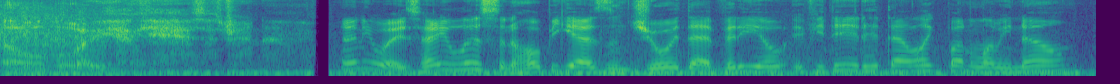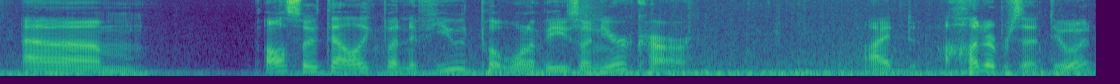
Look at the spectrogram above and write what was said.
Oh boy. Okay, I was trying to. Anyways, hey, listen. I hope you guys enjoyed that video. If you did, hit that like button. Let me know. Um, also hit that like button if you would put one of these on your car. I'd 100% do it.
